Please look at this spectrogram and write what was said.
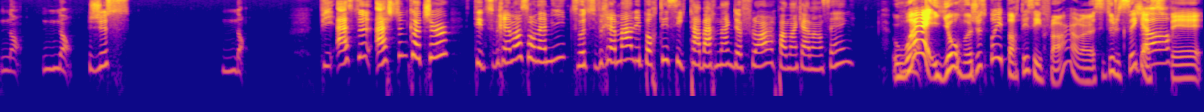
non, non. Juste non. Puis Ashton, Ashton Kutcher, t'es-tu vraiment son ami? Tu vas-tu vraiment aller porter ses tabarnaks de fleurs pendant qu'elle enseigne? Ouais, yo, va juste pas y porter ses fleurs. Euh, Si tu le sais qu'elle se fait.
